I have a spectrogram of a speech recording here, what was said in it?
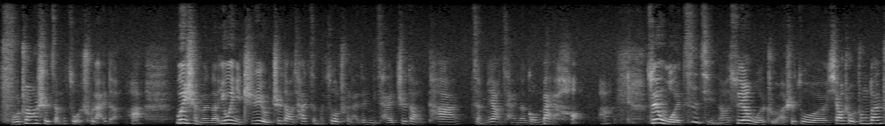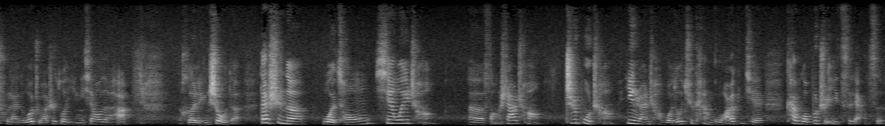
服装是怎么做出来的啊？为什么呢？因为你只有知道它怎么做出来的，你才知道它怎么样才能够卖好啊。所以我自己呢，虽然我主要是做销售终端出来的，我主要是做营销的哈和零售的，但是呢，我从纤维厂、呃纺纱厂。织布厂、印染厂我都去看过，而且看过不止一次两次，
